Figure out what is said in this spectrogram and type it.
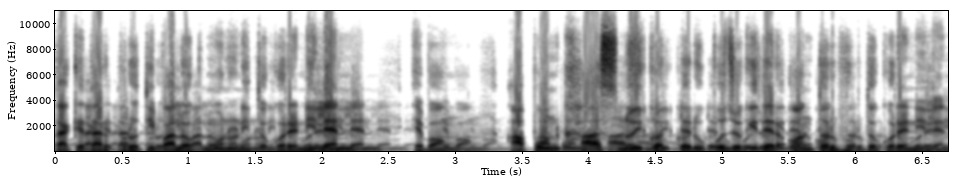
তাকে তার প্রতিপালক মনোনীত করে নিলেন এবং আপন খাস নৈকট্যের উপযোগীদের অন্তর্ভুক্ত করে নিলেন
